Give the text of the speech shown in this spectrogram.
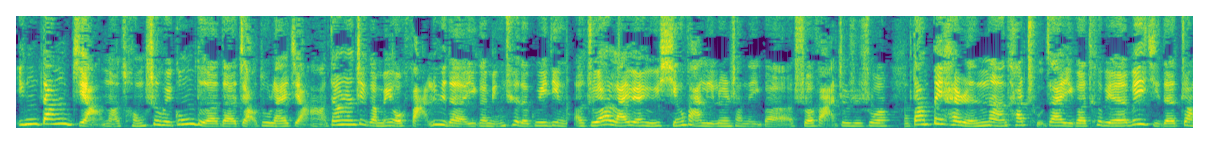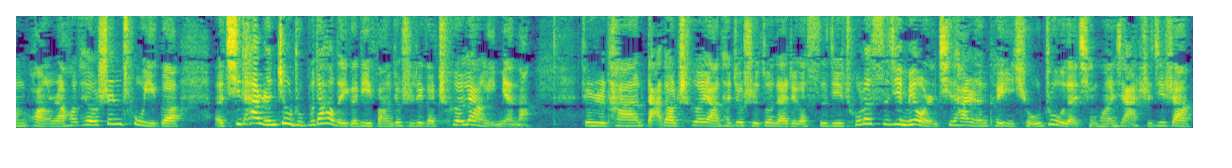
应当讲呢，从社会公德的角度来讲啊，当然这个没有法律的一个明确的规定，呃，主要来源于刑法理论上的一个说法，就是说，当被害人呢，他处在一个特别危急的状况，然后他又身处一个呃其他人救助不到的一个地方，就是这个车辆里面呢。就是他打到车呀，他就是坐在这个司机，除了司机没有人，其他人可以求助的情况下，实际上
